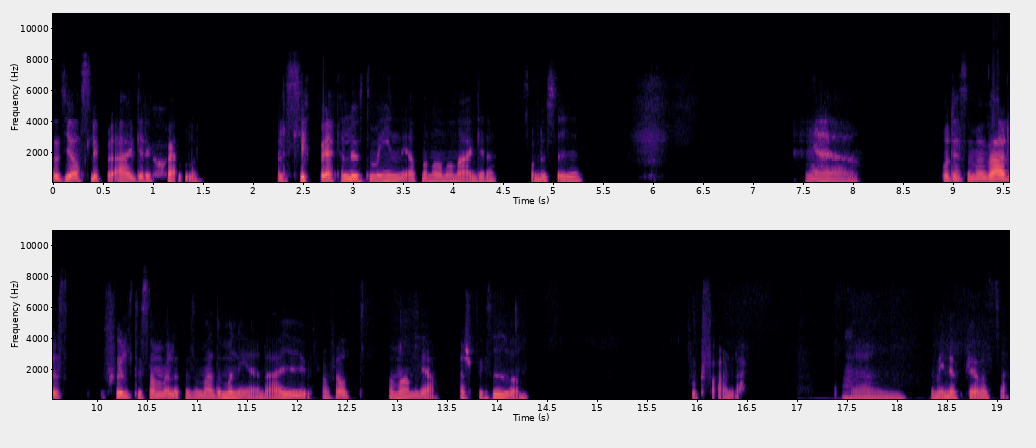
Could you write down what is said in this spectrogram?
så att jag slipper äga det själv. Eller slipper, jag kan luta mig in i att någon annan äger det, som du säger. Eh, och det som är värdefullt i samhället, det som är dominerande, är ju framförallt de manliga perspektiven. Fortfarande. Mm. Eh, är min upplevelse.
